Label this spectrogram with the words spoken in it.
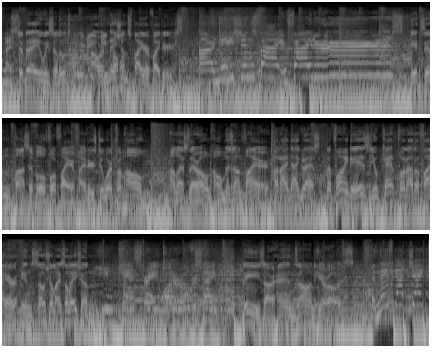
Nice. Today we salute What we- our a promo? nation's firefighters. Our nation's firefighters. It's impossible for firefighters to work from home unless their own home is on fire. But I digress. The point is, you can't put out a fire in social isolation. You can't spray water over Skype. These are hands on heroes. And they've got gigantic.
